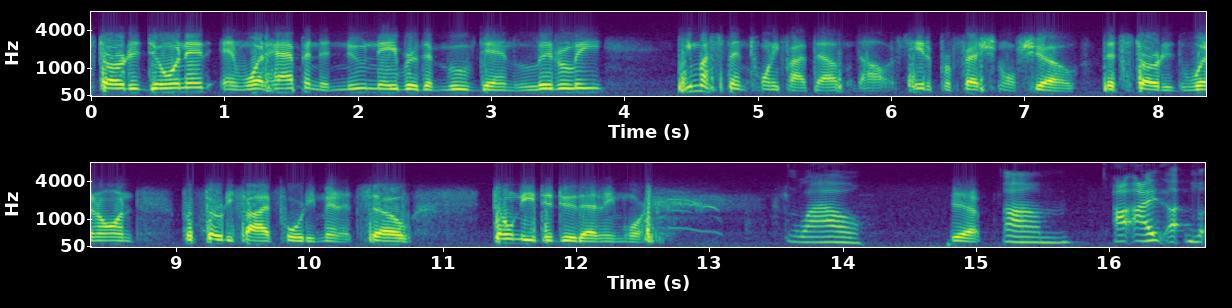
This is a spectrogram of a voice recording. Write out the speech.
Started doing it, and what happened? A new neighbor that moved in, literally, he must spend twenty five thousand dollars. He had a professional show that started went on for thirty five forty minutes. So don't need to do that anymore. Wow. yeah. Um, I, I uh,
